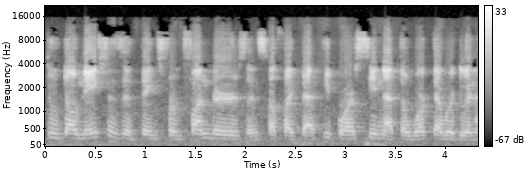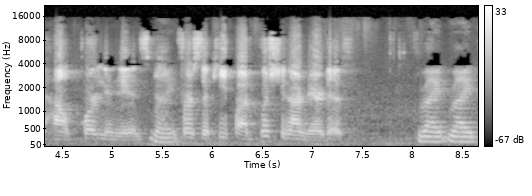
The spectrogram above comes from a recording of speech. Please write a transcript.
through donations and things from funders and stuff like that, people are seeing that the work that we're doing, how important it is right. for us to keep on pushing our narrative. Right, right.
